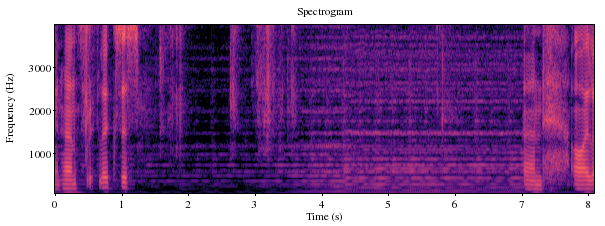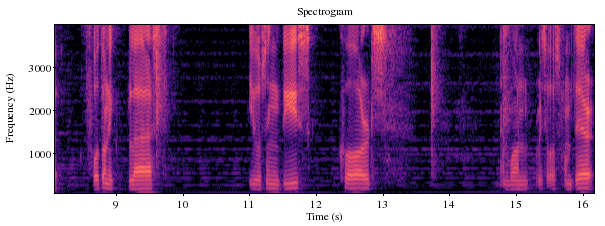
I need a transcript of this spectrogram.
enhance reflexes. and I'll Photonic Blast using these cards and one resource from there.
